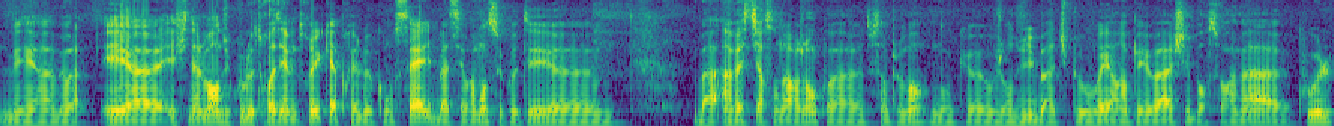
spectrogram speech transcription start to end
Mais, euh, mais voilà. Et, et, finalement, du coup, le troisième truc, après le conseil, bah, c'est vraiment ce côté bah, investir son argent, quoi, tout simplement. Donc aujourd'hui, bah, tu peux ouvrir un PEH chez Boursorama, cool.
